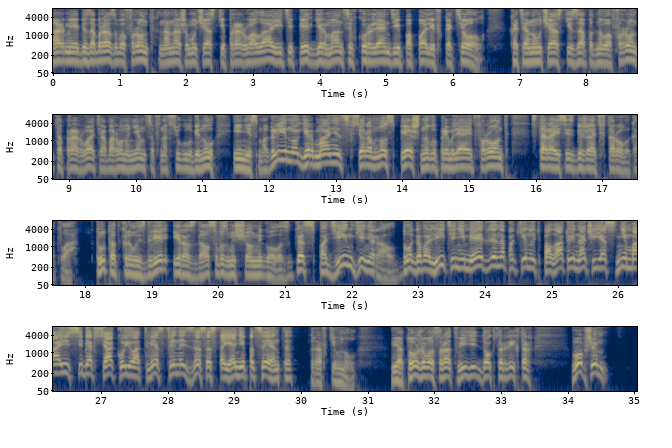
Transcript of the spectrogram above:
Армия Безобразова фронт на нашем участке прорвала, и теперь германцы в Курляндии попали в котел. Хотя на участке Западного фронта прорвать оборону немцев на всю глубину и не смогли, но германец все равно спешно выпрямляет фронт, стараясь избежать второго котла. Тут открылась дверь и раздался возмущенный голос. «Господин генерал, благоволите немедленно покинуть палату, иначе я снимаю с себя всякую ответственность за состояние пациента». Граф кивнул. «Я тоже вас рад видеть, доктор Рихтер. В общем,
